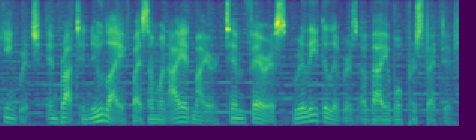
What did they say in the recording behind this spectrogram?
Gingrich and brought to new life by someone I admire, Tim Ferriss, really delivers a valuable perspective.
